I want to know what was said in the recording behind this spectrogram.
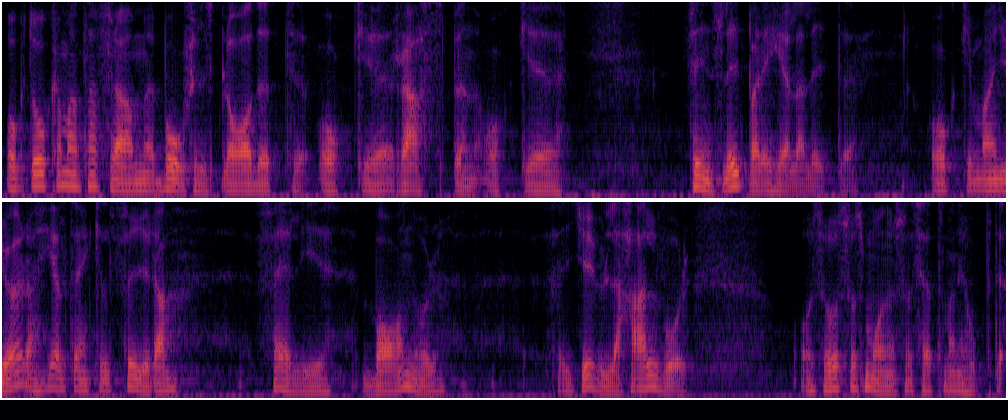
Och då kan man ta fram bågfilsbladet och eh, raspen och eh, finslipa det hela lite. Och man gör helt enkelt fyra fälgbanor, hjulhalvor. Och så, så småningom så sätter man ihop det.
